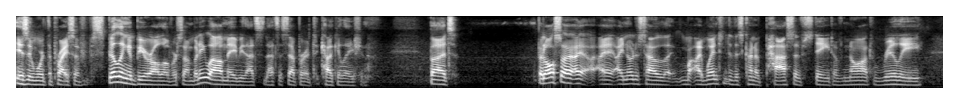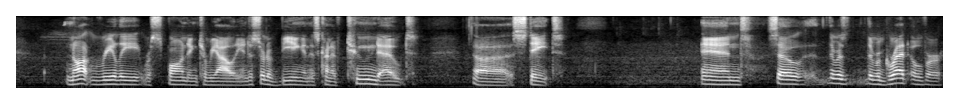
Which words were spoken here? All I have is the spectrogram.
is it worth the price of spilling a beer all over somebody? Well, maybe that's that's a separate calculation. But but also I, I, I noticed how like, I went into this kind of passive state of not really not really responding to reality and just sort of being in this kind of tuned out uh, state. And so there was the regret over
